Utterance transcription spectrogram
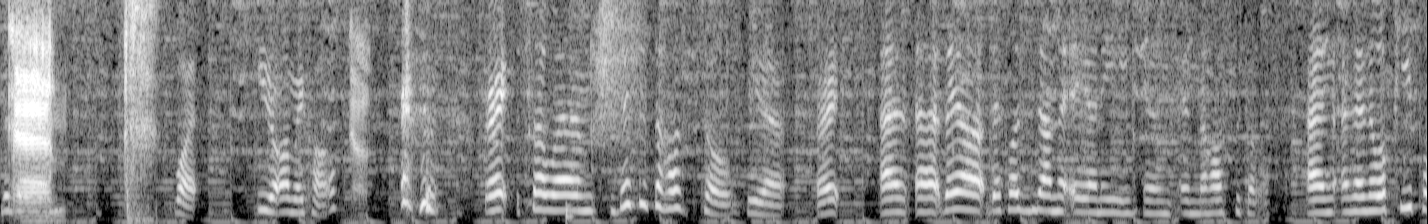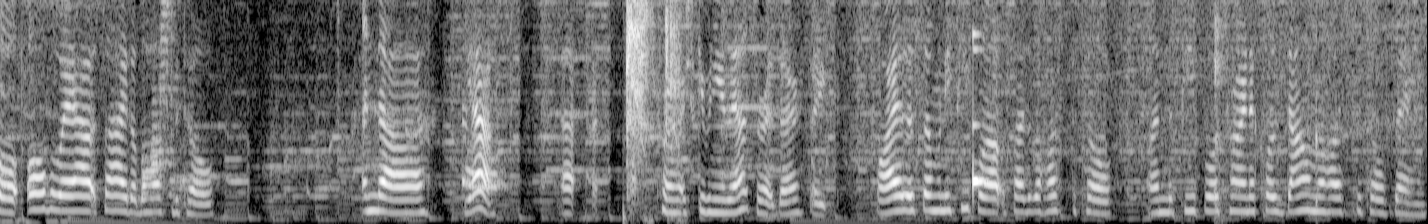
there's a- Um, what? You don't want my car? no. Right. So um, this is the hospital here, right? And uh, they are they're closing down the A and E in in the hospital, and and then there were people all the way outside of the hospital. And uh, yeah, uh, that's pretty much giving you the answer right there. Like, why are there so many people outside of the hospital when the people are trying to close down the hospital thing?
